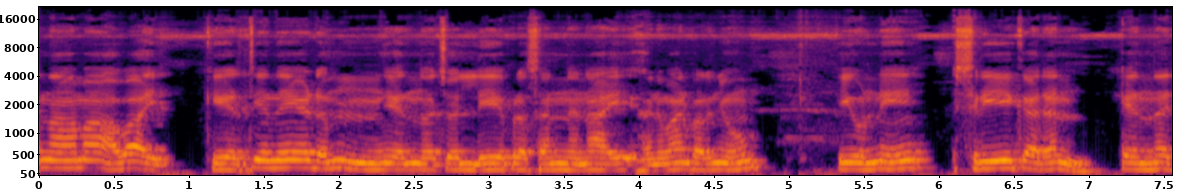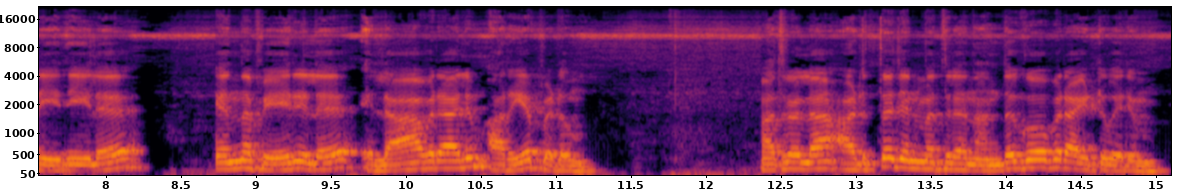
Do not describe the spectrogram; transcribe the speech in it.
നാമാവായി കീർത്തി നേടും എന്നു ചൊല്ലി പ്രസന്നനായി. ഹനുമാൻ പറഞ്ഞു ഈ ഉണ്ണി ശ്രീകരൻ എന്ന രീതിയിൽ എന്ന പേരിൽ എല്ലാവരാലും അറിയപ്പെടും. മാത്രമല്ല അടുത്ത ജന്മത്തിൽ നന്ദഗോപരായിട്ട് വരും.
